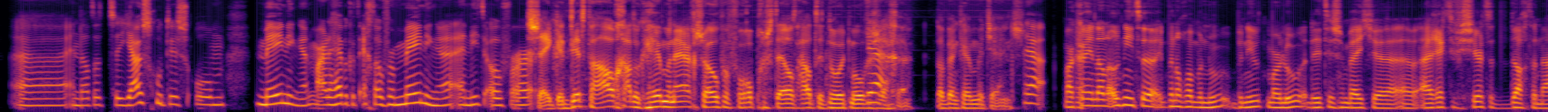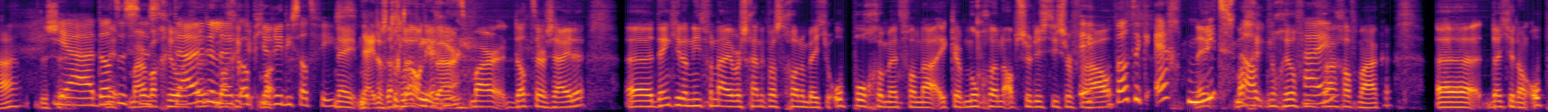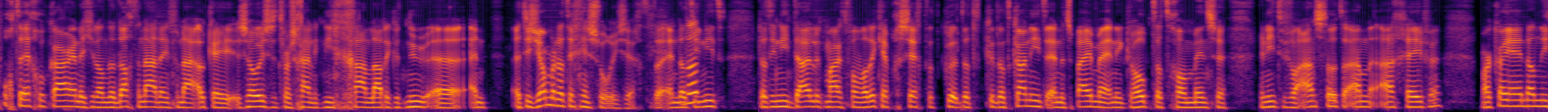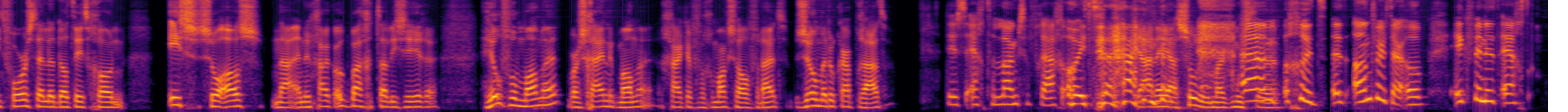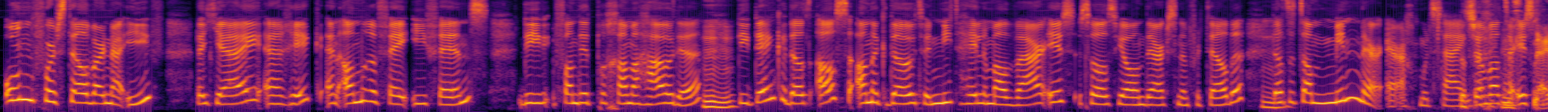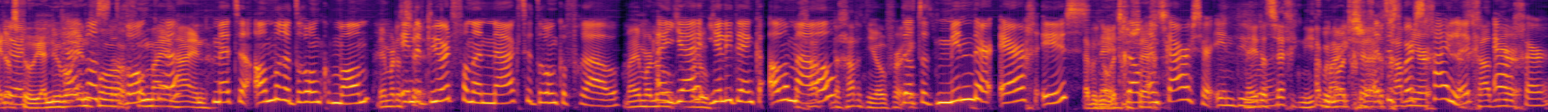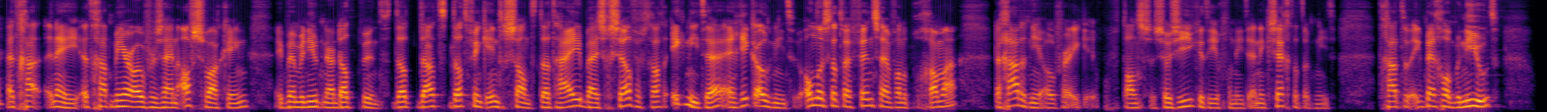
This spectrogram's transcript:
En dat het juist goed is om meningen, maar dan heb ik het echt over meningen en niet over... Zeker. Dit verhaal gaat ook helemaal nergens over vooropgesteld. Had dit nooit mogen Ja. zeggen. Dat ben ik helemaal met je eens. Ja, Maar kan je dan ook niet, eh, ik ben nog wel benieuwd, benieuwd Marlou, dit is een beetje, eh, hij rectificeert het de dag daarna. Dus, eh, ja, dat nee, is maar dus even- duidelijk mag ik- op juridisch advies. Nee, Nee, dat is geloof totaal niet waar. Niet, maar dat terzijde. Eh, denk je dan niet van, nou ja, waarschijnlijk was het gewoon een beetje oppochen met van, nou, ik heb nog een absurdistischer verhaal. Ik, wat ik echt nee, niet snap. mag ik nog heel veel Hij- vraag afmaken? Eh, dat je dan oppocht tegen elkaar en dat je dan de dag daarna denkt van, nou oké, zo is het waarschijnlijk niet gegaan, laat ik het nu. eh, en het is jammer dat hij geen sorry zegt. En dat Wat- hij, niet, dat hij niet duidelijk maakt van wat ik heb gezegd, dat, dat, dat kan niet en het spijt me. En ik hoop dat gewoon mensen er niet te veel aanstoten aan, aan geven. Maar kan jij je dan niet voorstellen dat dit gewoon is zoals, nou en nu ga ik ook bagatelliseren, heel veel mannen, waarschijnlijk mannen, ga ik even gemakshalve vanuit, zo met elkaar praten? Dit is echt de langste vraag ooit. Ja, nee, ja, sorry, maar ik moest... Eh, Goed, het antwoord daarop. Ik vind het echt onvoorstelbaar naïef dat jij en Rick en andere VI-fans die van dit programma houden, mhm. die denken dat als de anekdote niet helemaal waar is, zoals Johan Derksen hem vertelde, Mhm. dat het dan minder erg moet zijn dan ik wat er is Nee, dat gebeurd. vul jij nu wel Hij in was voor, voor dronken mij en Hein. met een andere dronken man Nee, in de buurt van een naakte dronken vrouw. Nee, en jij, jullie denken daar allemaal gaat, daar gaat het niet over. dat Ik- het minder erg is Heb ik Nee, nooit dan gezegd. een kaars erin duwen. Nee, dat zeg ik niet. Heb ik maar nooit zeg, gezegd. Het is gaat meer- waarschijnlijk het gaat meer- erger. Het gaat, nee, het gaat meer over zijn afzwakking. Ik ben benieuwd naar dat punt. Dat, dat, dat vind ik interessant. Dat hij bij zichzelf heeft gedacht. Ik niet, hè? En Rick ook niet. Ondanks dat wij fans zijn van het programma. Daar gaat het niet over. Ik, of althans, zo zie ik het in ieder geval niet. En ik zeg dat ook niet. Het gaat, ik ben gewoon benieuwd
